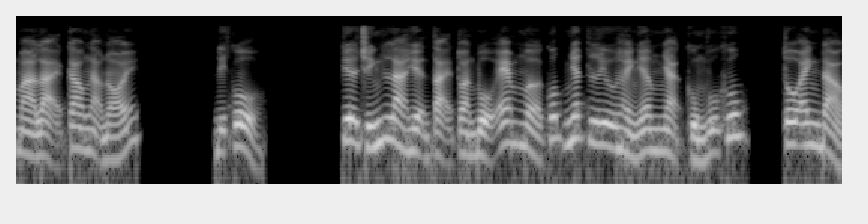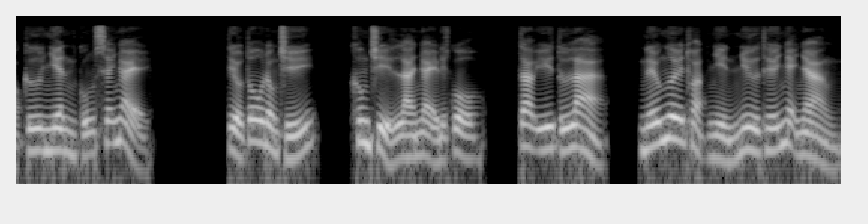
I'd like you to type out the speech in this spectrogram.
mà lại cao ngạo nói. Đi cô. Kia chính là hiện tại toàn bộ em mở quốc nhất lưu hành âm nhạc cùng vũ khúc, Tô Anh đảo cư nhiên cũng sẽ nhảy. Tiểu Tô đồng chí, không chỉ là nhảy đi cô, ta ý tứ là, nếu ngươi thoạt nhìn như thế nhẹ nhàng,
